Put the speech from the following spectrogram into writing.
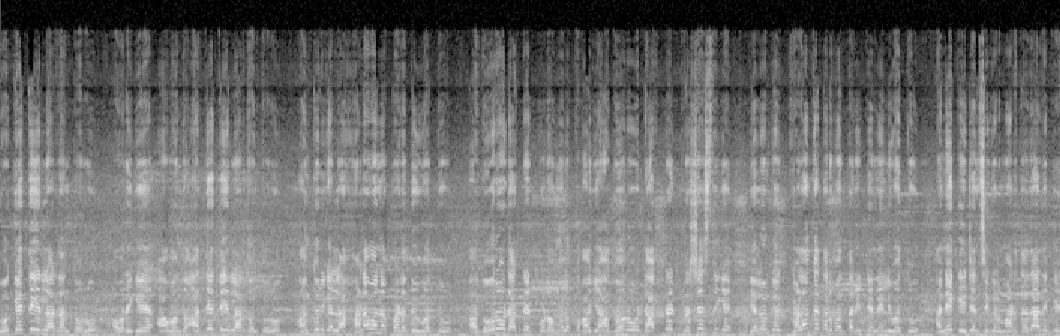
ಯೋಗ್ಯತೆ ಇರಲಾರ್ದಂಥವ್ರು, ಅವರಿಗೆ ಆ ಒಂದು ಆದ್ಯತೆ ಇರಲಾರ್ದಂಥವ್ರು, ಅಂಥವರಿಗೆಲ್ಲ ಹಣವನ್ನು ಪಡೆದು ಇವತ್ತು ಆ ಗೌರವ ಡಾಕ್ಟ್ರೇಟ್ ಕೊಡೋ ಮೂಲಕವಾಗಿ ಆ ಗೌರವ ಡಾಕ್ಟ್ರೇಟ್ ಪ್ರಶಸ್ತಿಗೆ ಎಲ್ಲೊಂದು ಕಳಂಕ ತರುವಂಥ ನಿಟ್ಟಿನಲ್ಲಿ ಇವತ್ತು ಅನೇಕ ಏಜೆನ್ಸಿಗಳು ಮಾಡ್ತಾ ಇದೆ ಅದಕ್ಕೆ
